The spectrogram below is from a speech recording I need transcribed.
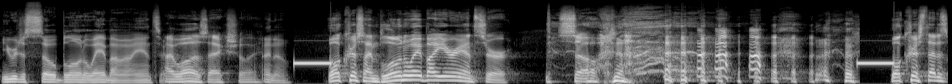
You were just so blown away by my answer. I was actually. I know. Well, Chris, I'm blown away by your answer. So, well, Chris, that is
